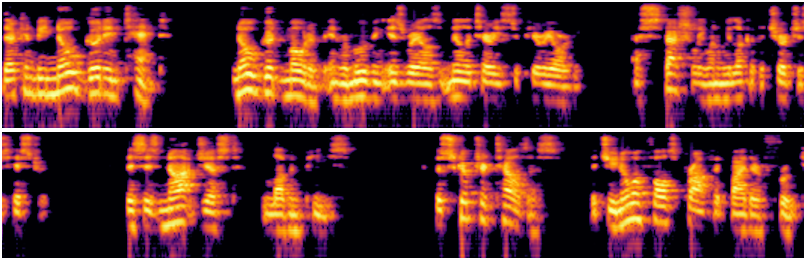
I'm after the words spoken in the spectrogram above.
There can be no good intent, no good motive in removing Israel's military superiority, especially when we look at the church's history. This is not just love and peace. The scripture tells us that you know a false prophet by their fruit.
